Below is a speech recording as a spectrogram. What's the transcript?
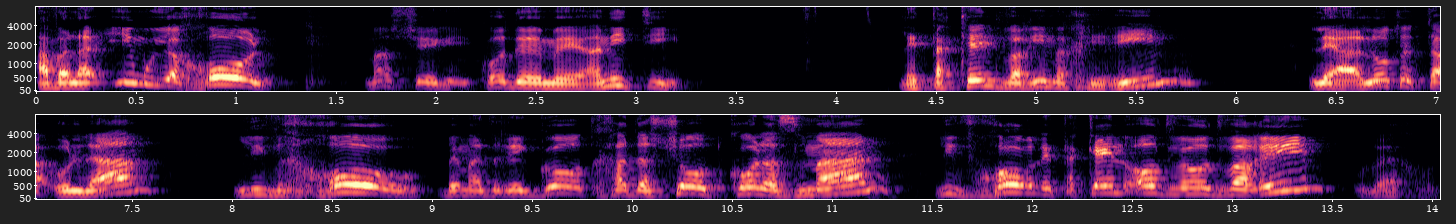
אבל האם הוא יכול, מה שקודם אה, עניתי, לתקן דברים אחרים, להעלות את העולם, לבחור במדרגות חדשות כל הזמן, לבחור לתקן עוד ועוד דברים, הוא לא יכול.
